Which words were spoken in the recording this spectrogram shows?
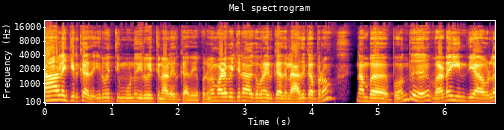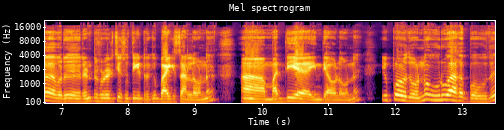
நாளைக்கு இருக்காது. இருபத்தி மூணு இருபத்தி நாலு இருக்காது. எப்பவுமே மழை பெஞ்சுனா அதுக்கப்புறம் இருக்காதுல்ல. அதுக்கப்புறம் நம்ம இப்போ வந்து வட இந்தியாவில் ஒரு ரெண்டு சுழற்சி சுற்றிக்கிட்டு இருக்குது பாகிஸ்தானில் ஒன்று மத்திய இந்தியாவில் ஒன்று இப்பொழுது ஒன்று உருவாக போகுது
